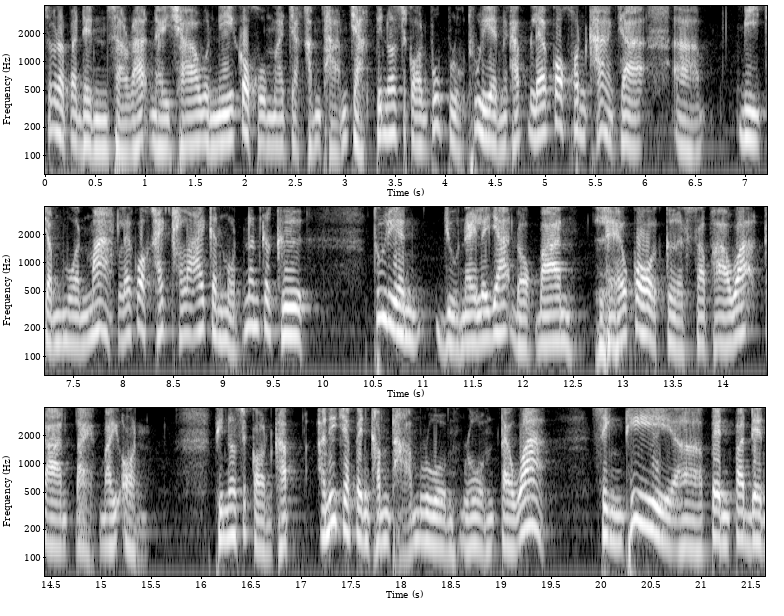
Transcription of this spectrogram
สำหรับประเด็นสาระในเช้าวันนี้ก็คงมาจากคำถามจากพี่นศกรผู้ปลูกทุเรียนนะครับ แล้วก็ค่อนข้างจะมีจำนวนมากแล้วก็คล้ายๆกันหมดนั่นก็คือ ทุเรียนอยู่ในระยะดอกบาน แล้วก็เกิดสภาวะการแตกใบอ่อนพี่นศกรครับ อันนี้จะเป็นคำถามรวมรวม แต่ว่าสิ่งที่เอ่อเป็นประเด็น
